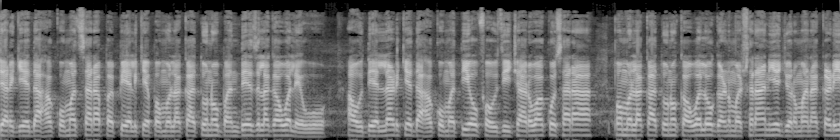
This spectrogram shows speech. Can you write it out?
جرګې د حکومت سره په پیل کې په ملاقاتونو بندیز لګولی و او دې لړ کې د حکومتي او فوځي چارواکو سره په ملاقاتونو کولو ګڼ مشران یې جرمنه کړي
